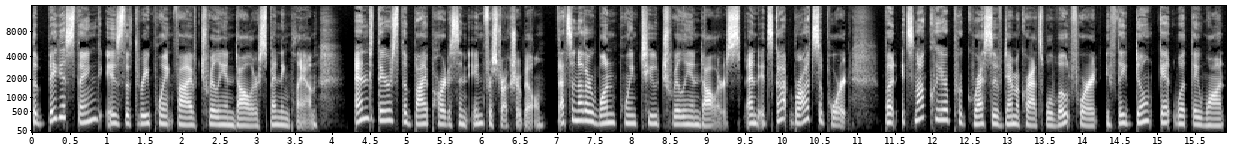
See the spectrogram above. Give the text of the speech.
The biggest thing is the $3.5 trillion spending plan. And there's the bipartisan infrastructure bill. That's another $1.2 trillion. And it's got broad support, but it's not clear progressive Democrats will vote for it if they don't get what they want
